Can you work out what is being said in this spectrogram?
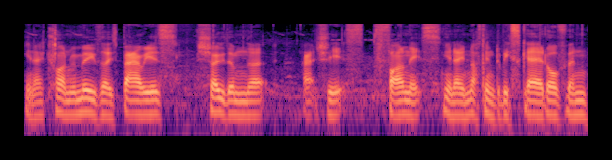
you know try and remove those barriers, show them that actually it's fun, it's you know nothing to be scared of, and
